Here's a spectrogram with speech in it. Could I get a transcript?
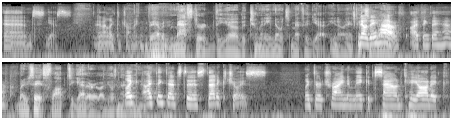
and yes and i like the drumming. They haven't mastered the uh, the too many notes method yet. You know, no they have. I think they have. But if you say it's slopped together, like doesn't like mean i think that's the aesthetic choice. Like they're trying to make it sound chaotic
